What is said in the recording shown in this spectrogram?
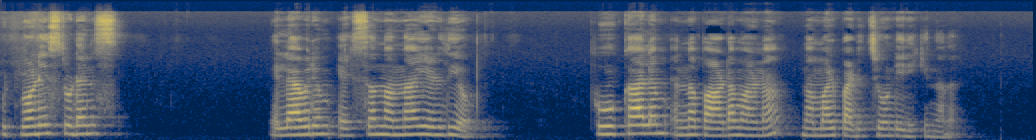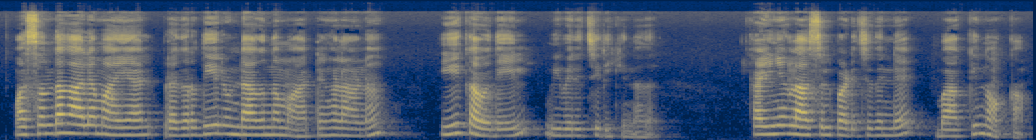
ഗുഡ് മോർണിംഗ് സ്റ്റുഡൻസ് എല്ലാവരും എക്സാം നന്നായി എഴുതിയോ? പൂക്കാലം എന്ന പാഠമാണ് നമ്മൾ പഠിച്ചുകൊണ്ടിരിക്കുന്നത്. വസന്തകാലമായാൽ പ്രകൃതിയിലുണ്ടാകുന്ന മാറ്റങ്ങളാണ് ഈ കവിതയിൽ വിവരിച്ചിരിക്കുന്നത്. കഴിഞ്ഞ ക്ലാസ്സിൽ പഠിച്ചതിന്റെ ബാക്കി നോക്കാം.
